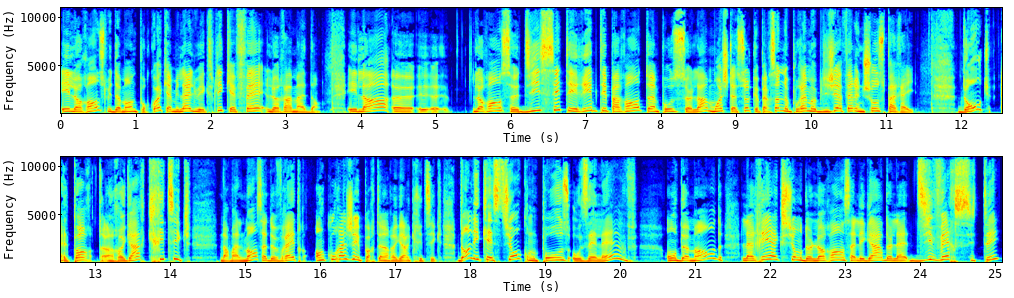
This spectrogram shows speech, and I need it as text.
et Laurence lui demande pourquoi. Camilla lui explique qu'elle fait le ramadan. Et là, euh, euh, Laurence dit, c'est terrible, tes parents t'imposent cela. Moi, je t'assure que personne ne pourrait m'obliger à faire une chose pareille. Donc, elle porte un regard critique. Normalement, ça devrait être encouragé, porter un regard critique. Dans les questions qu'on pose aux élèves, on demande la réaction de Laurence à l'égard de la diversité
